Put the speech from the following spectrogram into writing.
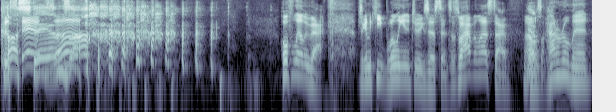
Costanza. Costanza. Hopefully, I'll be back. I'm just gonna keep willing it into existence. That's what happened last time. I was like, I don't know, man.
